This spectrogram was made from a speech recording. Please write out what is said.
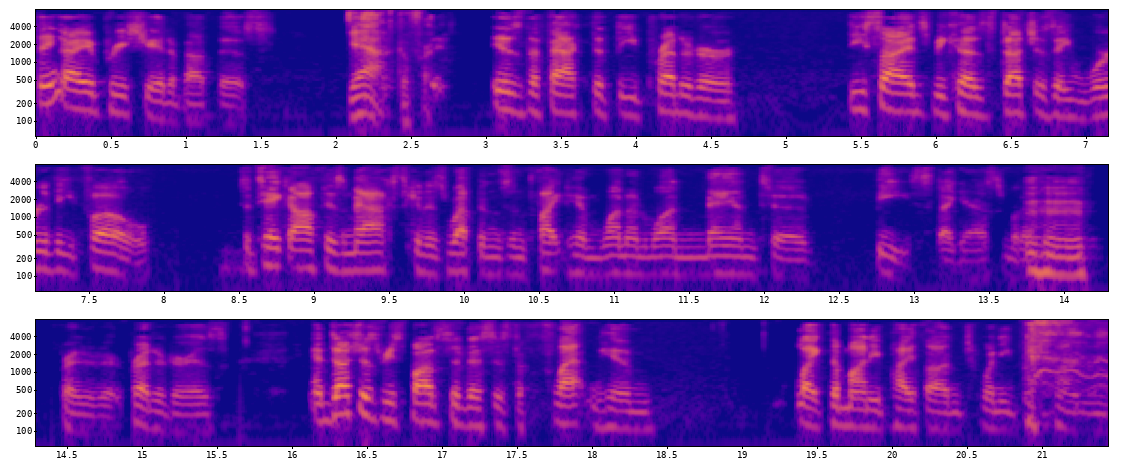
Thing I appreciate about this Yeah, go for it. is the fact that the predator decides because Dutch is a worthy foe to take off his mask and his weapons and fight him one on one, man to beast, I guess, whatever Mhm. predator predator is. And Dutch's response to this is to flatten him like the Monty Python twenty ton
